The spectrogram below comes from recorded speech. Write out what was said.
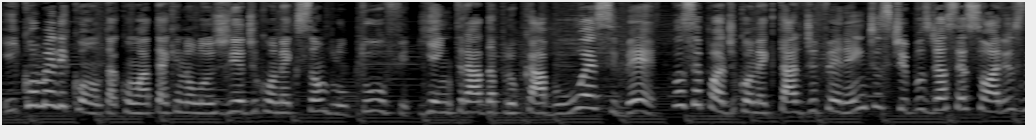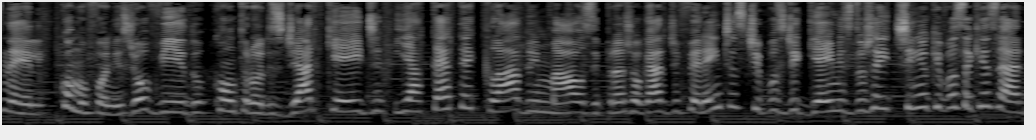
E como ele conta com a tecnologia de conexão Bluetooth e entrada para o cabo USB, você pode conectar diferentes tipos de acessórios nele, como fones de ouvido, controles de arcade e até teclado e mouse para jogar diferentes tipos de games do jeitinho que você quiser.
